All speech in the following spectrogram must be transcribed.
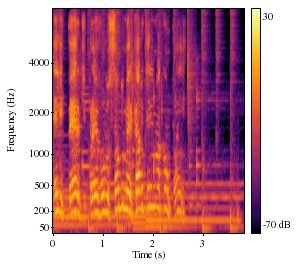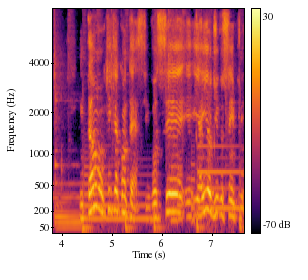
Ele perde para a evolução do mercado que ele não acompanha. Então, o que, que acontece? Você, e aí eu digo sempre,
